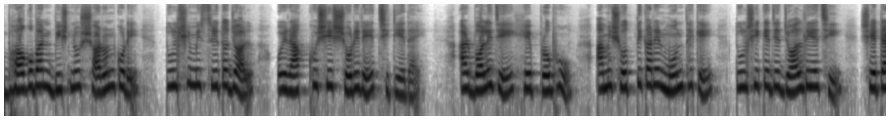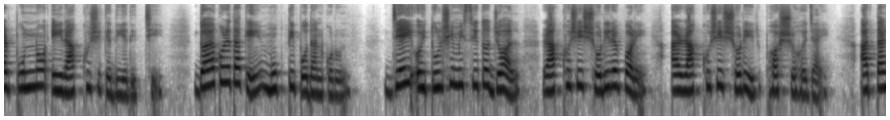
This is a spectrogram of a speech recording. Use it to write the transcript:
ভগবান বিষ্ণুর স্মরণ করে তুলসী মিশ্রিত জল ওই রাক্ষসীর শরীরে ছিটিয়ে দেয় আর বলে যে, হে প্রভু, আমি সত্যিকারের মন থেকে তুলসীকে যে জল দিয়েছি, সেটার পুণ্য এই রাক্ষসীকে দিয়ে দিচ্ছি। দয়া করে তাকে মুক্তি প্রদান করুন। যেই ওই তুলসী মিশ্রিত জল রাক্ষসীর শরীরে পড়ে আর রাক্ষসীর শরীর ভস্য হয়ে যায়। আর তার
